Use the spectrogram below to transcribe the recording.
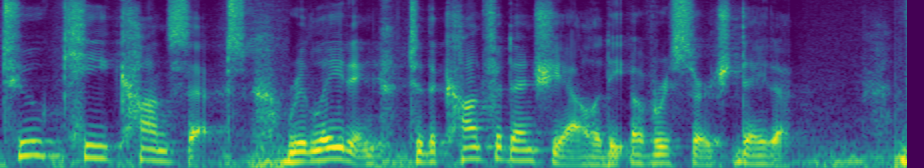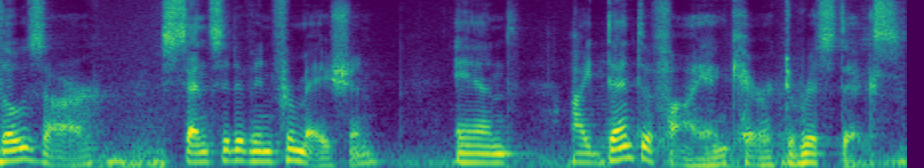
two key concepts relating to the confidentiality of research data. Those are sensitive information and identifying characteristics.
